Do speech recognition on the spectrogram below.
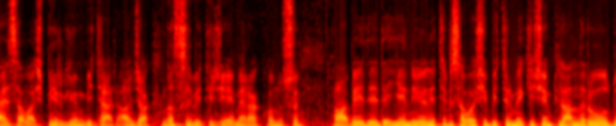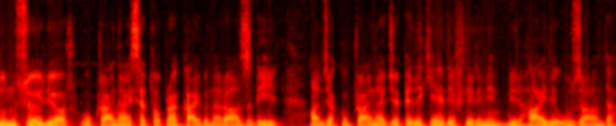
Her savaş bir gün biter ancak nasıl biteceği merak konusu. ABD'de yeni yönetim savaşı bitirmek için planları olduğunu söylüyor. Ukrayna ise toprak kaybına razı değil. Ancak Ukrayna cephedeki hedeflerinin bir hayli uzağında.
